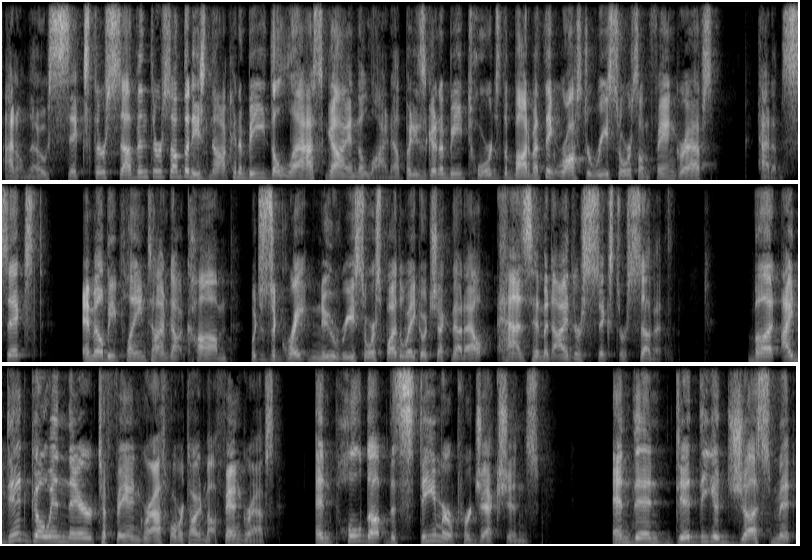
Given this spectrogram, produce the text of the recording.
I don't know, sixth or seventh or something. He's not going to be the last guy in the lineup, but he's going to be towards the bottom. I think roster resource on Fangraphs had him sixth. MLBPlayingTime.com, which is a great new resource, by the way, go check that out, has him at either sixth or seventh. But I did go in there to Fangraphs while we're talking about Fangraphs and pulled up the steamer projections and then did the adjustment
